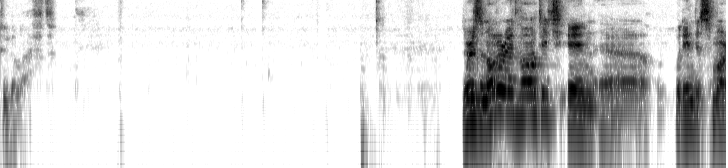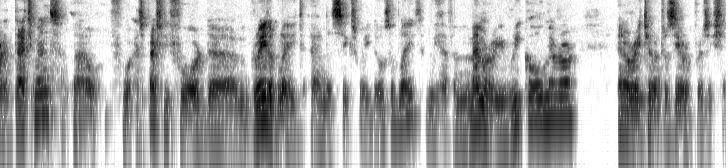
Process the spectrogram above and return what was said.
to the left. There is another advantage in uh, within the smart attachment, uh, for especially for the Grader blade and the six-way dozer blade, we have a memory recall mirror and a return to zero position.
